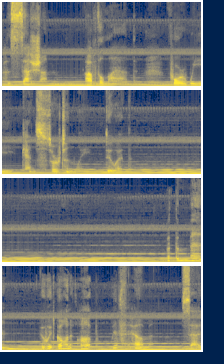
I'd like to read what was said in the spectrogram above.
possession of the land, for we can certainly do it. But the men who had gone up with him said,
